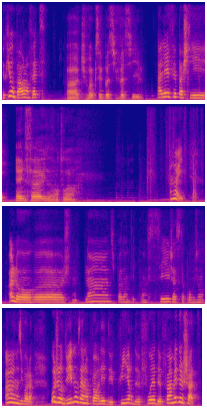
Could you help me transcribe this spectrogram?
De qui on parle en fait? Ah tu vois que c'est pas si facile. Allez, fais pas chier. Y a une feuille devant toi. Ah oui. Alors, euh, je me plains, tu pas dans tes pensées, j'assiste ta provision. Ah, non, y voilà. Aujourd'hui, nous allons parler de cuir, de fouet, de femme et de chatte.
